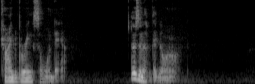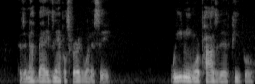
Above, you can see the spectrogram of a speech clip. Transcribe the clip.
trying to bring someone down. There's enough of that going on. There's enough bad examples for everyone to see. We need more positive people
